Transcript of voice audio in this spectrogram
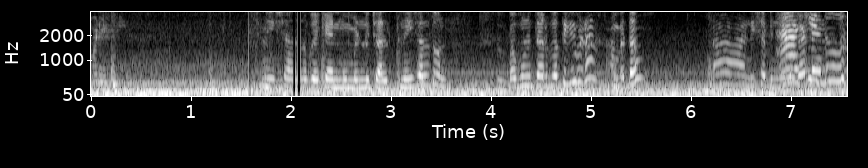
મળી આવીશ નિશાનું કંઈ એન મુમેન્ટનું ચાલતું નહીં ચાલતું ને? બબુનું તરફ પતી ગયું બેટા આમ બતાવ હા નિશા બિંદી આખી લગાડ ને. દૂર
